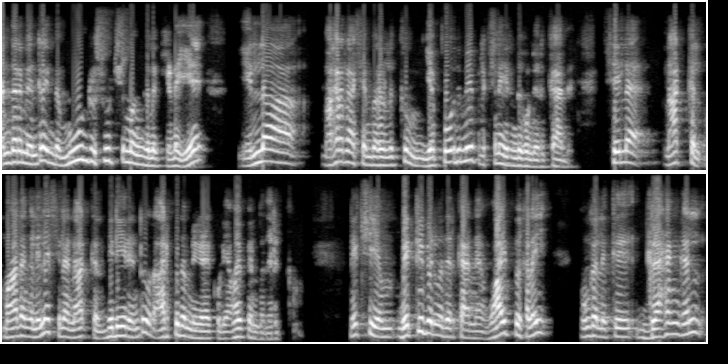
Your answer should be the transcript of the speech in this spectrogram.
அந்தரம் என்ற இந்த மூன்று சூட்சமங்களுக்கு இடையே எல்லா மகர ராசி என்பவர்களுக்கும் எப்போதுமே பிரச்சனை இருந்து கொண்டிருக்காது. சில நாட்கள் மாதங்களிலே சில நாட்கள் திடீரென்று ஒரு அற்புதம் நிகழக்கூடிய அமைப்பு என்பது இருக்கும். நிச்சயம் வெற்றி பெறுவதற்கான வாய்ப்புகளை உங்களுக்கு கிரகங்கள்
